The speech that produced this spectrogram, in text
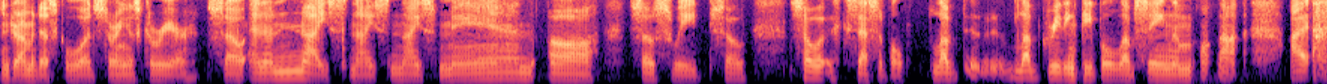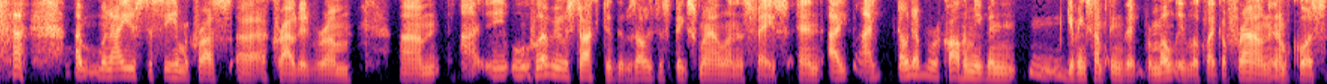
and Drama Desk Awards during his career. So, and a nice, nice, nice man. Oh, so sweet, so so accessible loved loved greeting people, loved seeing them. Uh, I when I used to see him across uh, a crowded room, um, I, whoever he was talking to, there was always this big smile on his face, and I I don't ever recall him even giving something that remotely looked like a frown. And of course,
